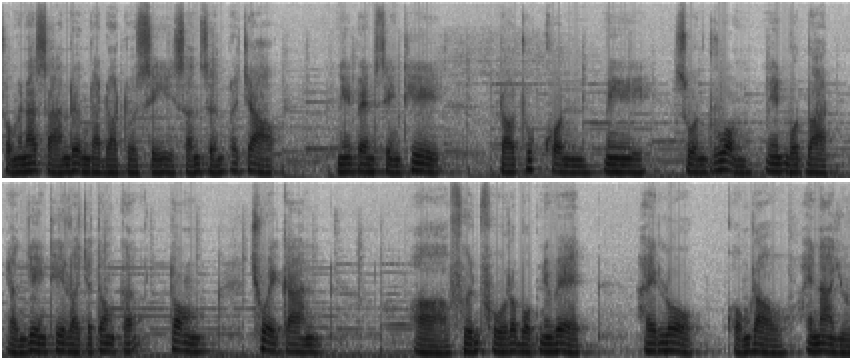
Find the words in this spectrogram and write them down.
สมณสารเรื่องดาดอตุสีสรรเสริญพระเจ้า นี้เป็นสิ่งที่เราทุกคนมีส่วนร่วมมีบทบาทอย่างยิ่งที่เราจะต้องต้องช่วยการฟื้นฟูระบบนิเวศ ให้โลกของเราให้น่าอยู่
